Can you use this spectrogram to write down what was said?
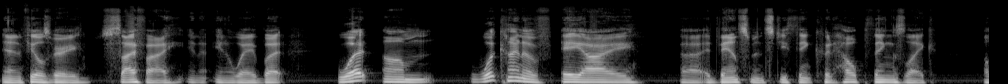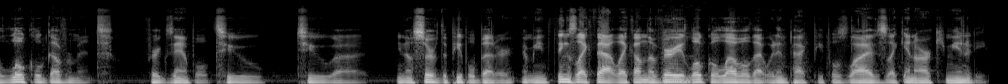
and it feels very sci-fi in a, in a way. But what um, what kind of AI uh, advancements do you think could help things like a local government, for example, to to uh, you know serve the people better. I mean, things like that, like on the very mm-hmm. local level, that would impact people's lives, like in our community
